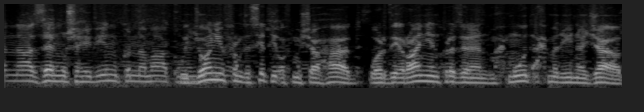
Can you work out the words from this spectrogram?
We join you from the city of Mashahad, where the Iranian President Mahmoud Ahmadinejad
